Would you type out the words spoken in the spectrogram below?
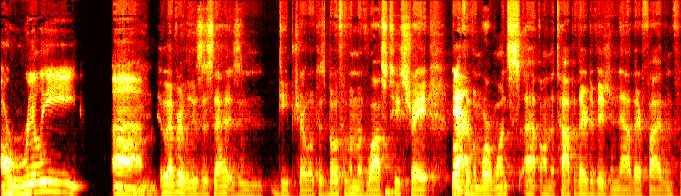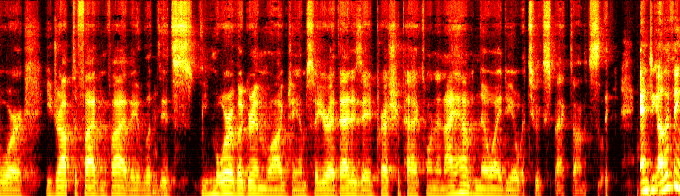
are really um whoever loses that is in deep trouble because both of them have lost two straight. Both yeah. of them were once uh, on the top of their division. Now they're five and four. You drop to five and five look it's more of a grim logjam so you're right that is a pressure packed one and i have no idea what to expect honestly. And the other thing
